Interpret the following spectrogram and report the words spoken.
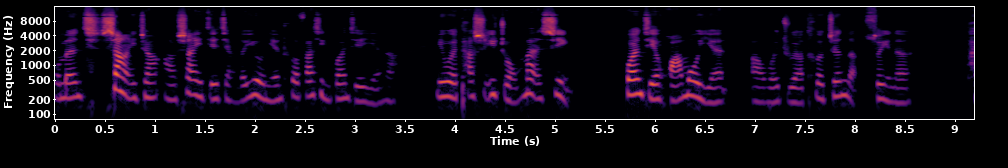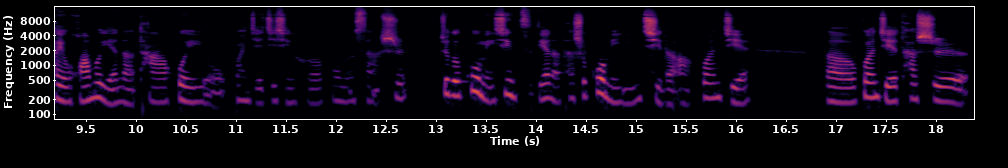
我们上一章啊，上一节讲的幼年特发性关节炎呢，因为它是一种慢性关节滑膜炎啊为主要特征的，所以呢，它有滑膜炎呢，它会有关节畸形和功能丧失。这个过敏性紫癜呢，它是过敏引起的啊，关节呃关节它是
